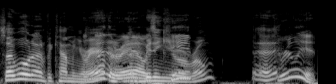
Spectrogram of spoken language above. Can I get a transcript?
So well done for coming around Another and hour's admitting you were kid. wrong. Yeah. Brilliant.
